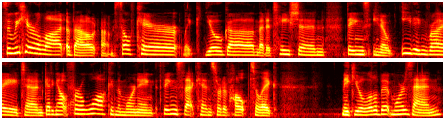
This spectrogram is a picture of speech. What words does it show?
So we hear a lot about um, self care, like yoga, meditation, things, you know, eating right and getting out yeah. for a walk in the morning, things that can sort of help to like make you a little bit more zen.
